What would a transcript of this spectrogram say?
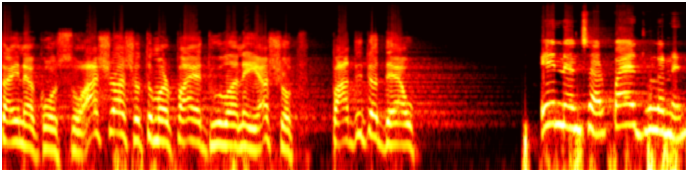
তাই না করছ? আসো আসো তোমার পায়ে ধুলা নেই আসো। পা দুটো দেও। এই নেন স্যার পায়ে ধুলে নেন।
